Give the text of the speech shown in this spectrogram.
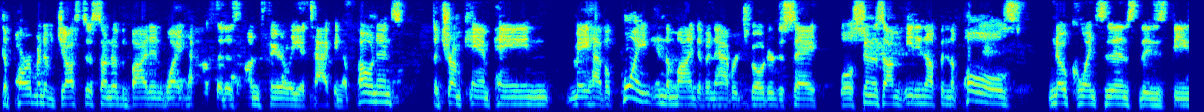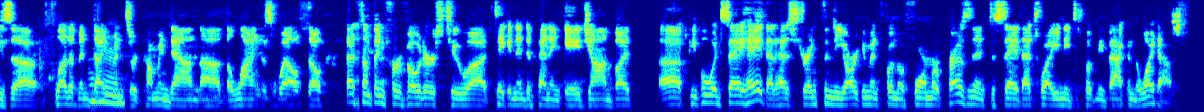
Department of Justice under the Biden White House that is unfairly attacking opponents. The Trump campaign may have a point in the mind of an average voter to say, well, as soon as I'm heating up in the polls, no coincidence. These these uh, flood of indictments mm-hmm. are coming down uh, the line as well. So that's something for voters to uh, take an independent gauge on. But uh, people would say, hey, that has strengthened the argument from the former president to say that's why you need to put me back in the White House.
